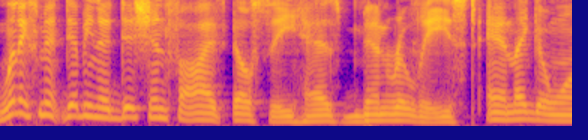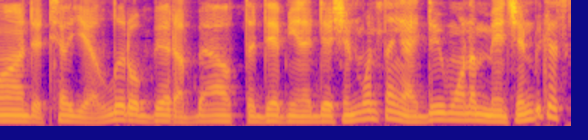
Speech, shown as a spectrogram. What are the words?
Linux Mint Debian Edition 5 Elsie has been released, and they go on to tell you a little bit about the Debian Edition. One thing I do want to mention, because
